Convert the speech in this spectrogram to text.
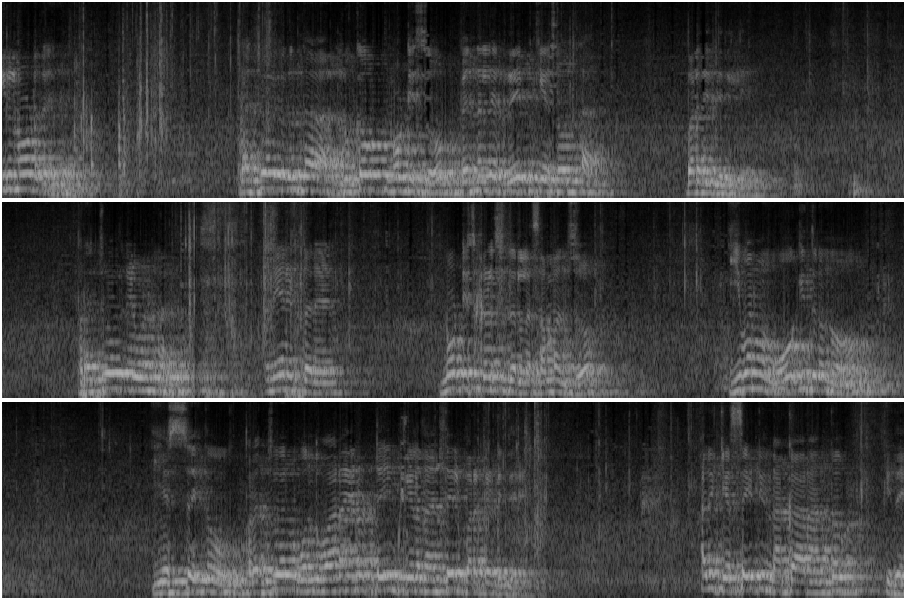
ಇಲ್ಲಿ ನೋಡಿದೆ, ಪ್ರಜ್ವಲ್ ವಿರುದ್ಧ ಲುಕ್ಔಟ್ ನೋಟಿಸು ಬೆನ್ನಲ್ಲೇ ರೇಪ್ ಕೇಸು ಅಂತ ಬರೆದಿದ್ದೀರಿ ಇಲ್ಲಿ. ಪ್ರಜ್ವಲ್ ರೇವಣ್ಣ ಏನು ಹೇಳ್ತಾನೆ ನೋಟಿಸ್ ಕಳಿಸಿದ್ರಲ್ಲ ಸಮನ್ಸು ಇವನ್ ಹೋಗಿದ್ರು ಎಸ್ ಇದು ಪ್ರಜ್ವಲ್ ಒಂದು ವಾರ ಇಲ್ಲಿ ಅದಕ್ಕೆ ಎಸ್ ಐ ಟಿ ನಕಾರ ಅಂತ ಇದೆ.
